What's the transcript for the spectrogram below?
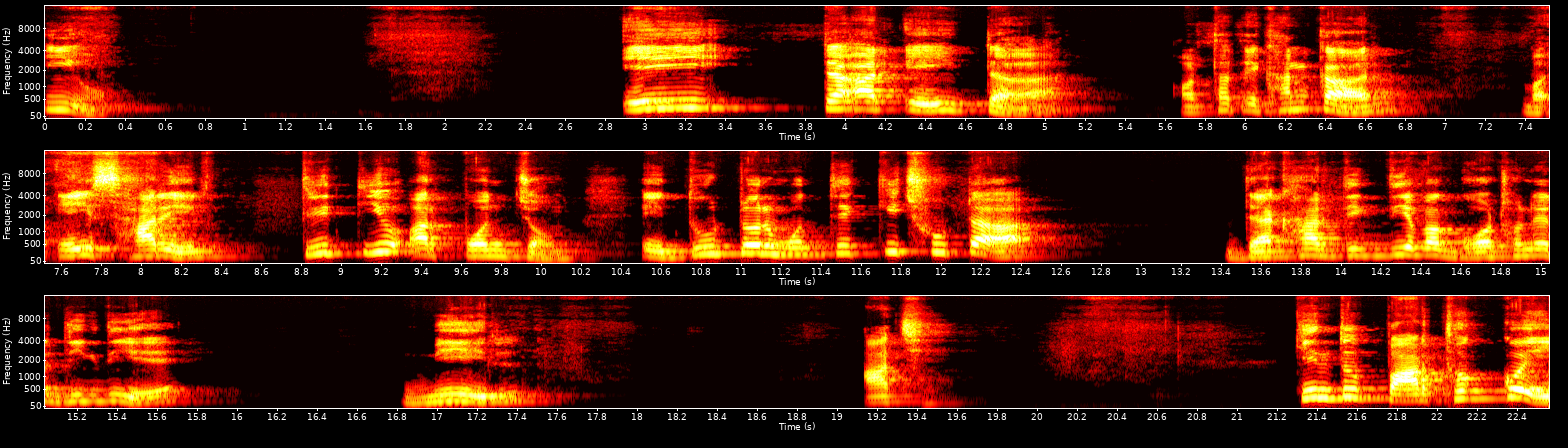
ইও। এইটা আর এইটা, অর্থাৎ এখানকার বা এই সারির তৃতীয় আর পঞ্চম, এই দুটোর মধ্যে কিছুটা দেখার দিক দিয়ে বা গঠনের দিক দিয়ে মিল আছে। কিন্তু পার্থক্যই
